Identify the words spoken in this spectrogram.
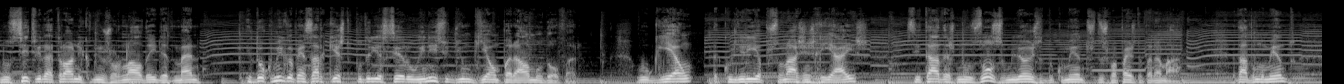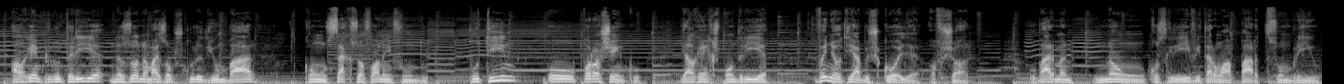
no sítio eletrónico de um jornal da Ilha de Man e dou comigo a pensar que este poderia ser o início de um guião para Almodóvar. O guião acolheria personagens reais, citadas nos 11 milhões de documentos dos papéis do Panamá. A dado momento, alguém perguntaria, na zona mais obscura de um bar, com um saxofone em fundo, Putin ou Poroshenko? E alguém responderia, venha o diabo escolha, offshore. O barman não conseguiria evitar um aparte sombrio.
